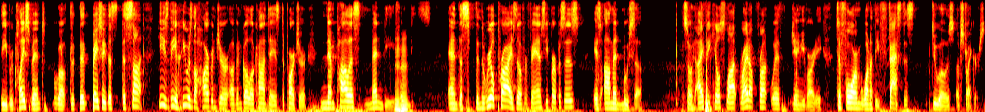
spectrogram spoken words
the replacement. Well, the, the, basically the the son. He's the he was the harbinger of N'Golo Kante's departure. Nampalys Mendy from Nice. And the the real prize though for fantasy purposes is Ahmed Musa. So I think he'll slot right up front with Jamie Vardy to form one of the fastest duos of strikers.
